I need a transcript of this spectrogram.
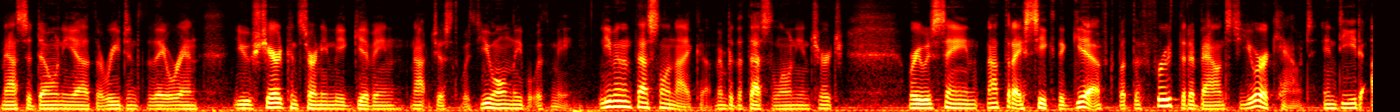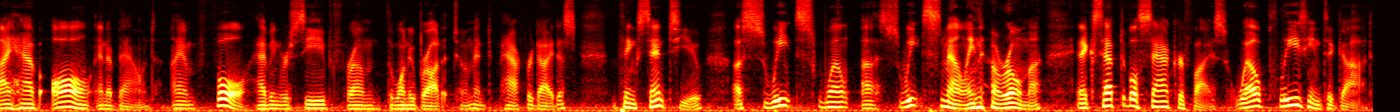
Macedonia, the regions that they were in. You shared concerning me giving, not just with you only, but with me. Even in Thessalonica, remember the Thessalonian church? Where he was saying, Not that I seek the gift, but the fruit that abounds to your account. Indeed, I have all and abound. I am full, having received from the one who brought it to him, and Epaphroditus, the thing sent to you, a sweet, a sweet smelling aroma, an acceptable sacrifice, well pleasing to God.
